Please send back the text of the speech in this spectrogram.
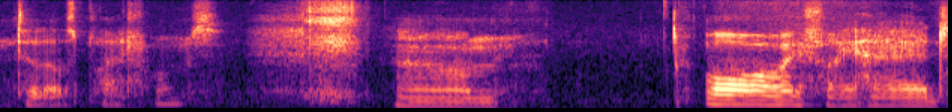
into those platforms. Um, or if I had,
